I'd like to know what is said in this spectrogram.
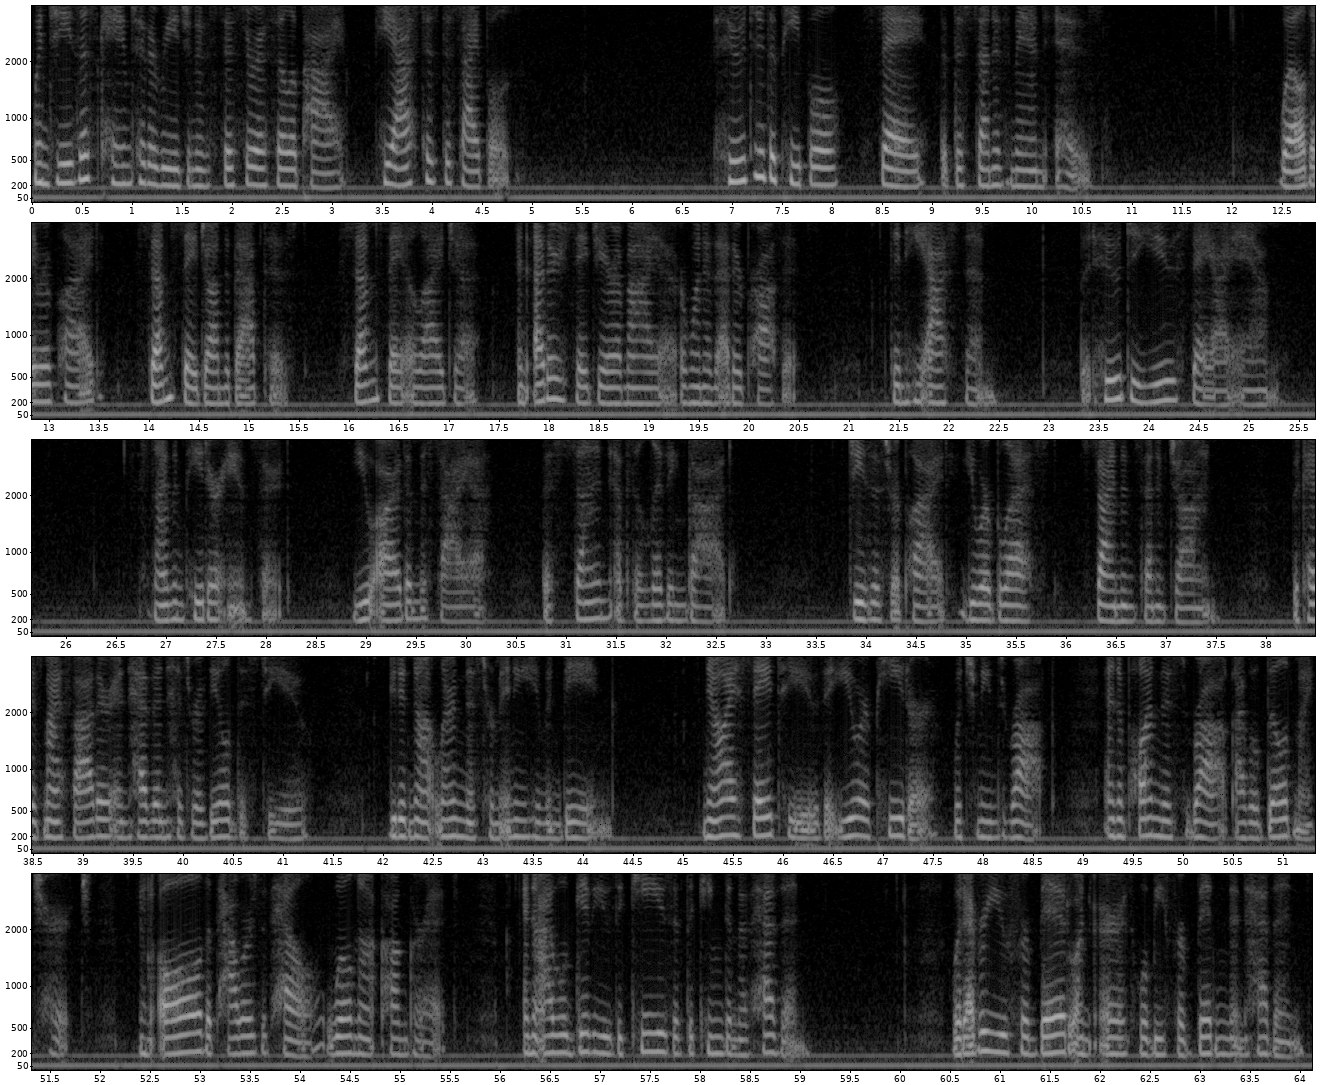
When Jesus came to the region of Caesarea Philippi, he asked his disciples, Who do the people say that the Son of Man is? Well, they replied, Some say John the Baptist, some say Elijah, and others say Jeremiah or one of the other prophets. Then he asked them, But who do you say I am? Simon Peter answered, You are the Messiah, the Son of the living God. Jesus replied, You are blessed, Simon, son of John, because my Father in heaven has revealed this to you. You did not learn this from any human being. Now I say to you that you are Peter, which means rock and upon this rock I will build my church, and all the powers of hell will not conquer it. And I will give you the keys of the kingdom of heaven. Whatever you forbid on earth will be forbidden in heaven,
